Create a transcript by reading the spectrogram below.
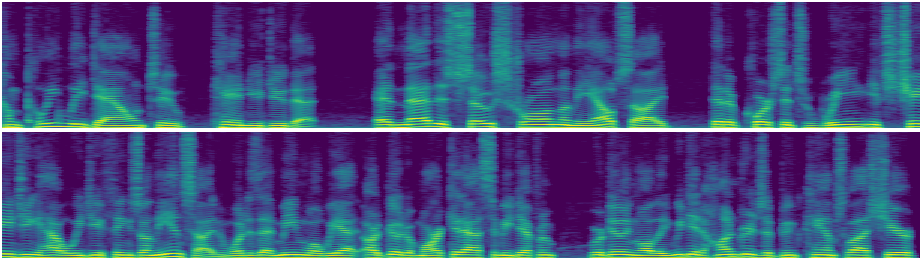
completely down to can you do that? And that is so strong on the outside that, of course, it's re, it's changing how we do things on the inside. And what does that mean? Well, we had, our go to market has to be different. We're doing all the we did hundreds of boot camps last year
